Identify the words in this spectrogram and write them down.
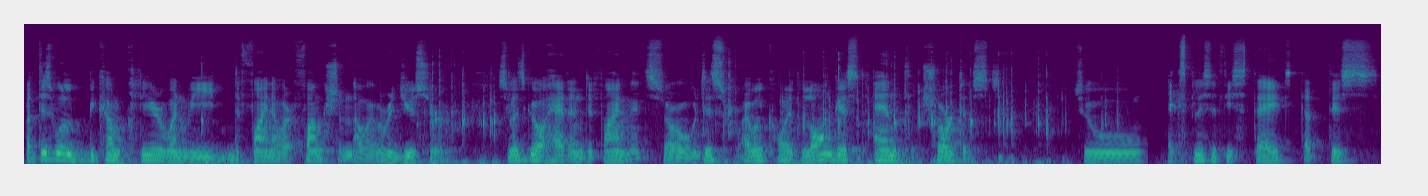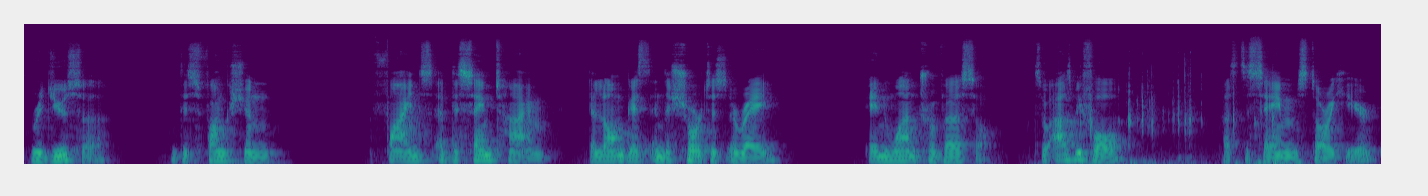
But this will become clear when we define our function, our reducer. So let's go ahead and define it. So this, I will call it longest and shortest to explicitly state that this reducer, this function, finds at the same time the longest and the shortest array in one traversal. So as before, that's the same story here.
